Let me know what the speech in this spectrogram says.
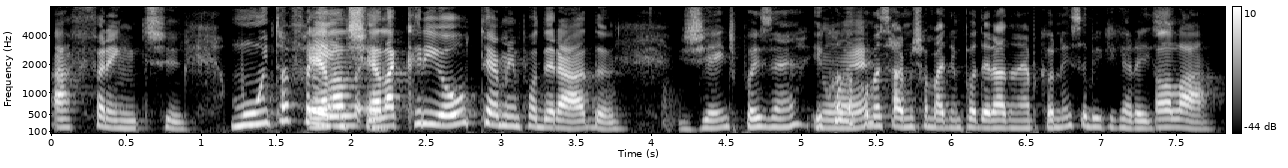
à frente. Muito à Ela, frente. ela criou o termo empoderada. Gente, pois é. E Não quando é? começaram a me chamar de empoderada na época, eu nem sabia o que que era isso. Olha lá.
